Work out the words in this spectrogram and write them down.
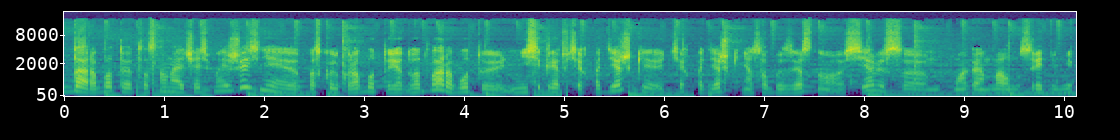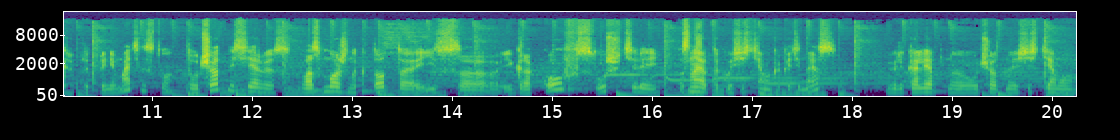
да, работа это основная часть моей жизни, поскольку работаю я 2.2, работаю не секрет в техподдержке, техподдержке не особо известного сервиса, помогаем малому среднему микропредпринимательству. Это учетный сервис. Возможно, кто-то из э, игроков, слушателей знает такую систему, как 1С, великолепную учетную систему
